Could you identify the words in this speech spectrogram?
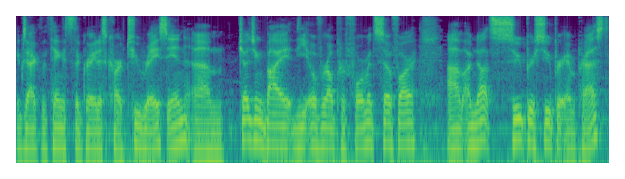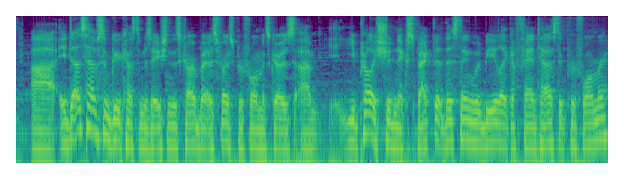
exactly think it's the greatest car to race in. Um, judging by the overall performance so far, um, I'm not super, super impressed. Uh, it does have some good customization, this car, but as far as performance goes, um, you probably shouldn't expect that this thing would be like a fantastic performer.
